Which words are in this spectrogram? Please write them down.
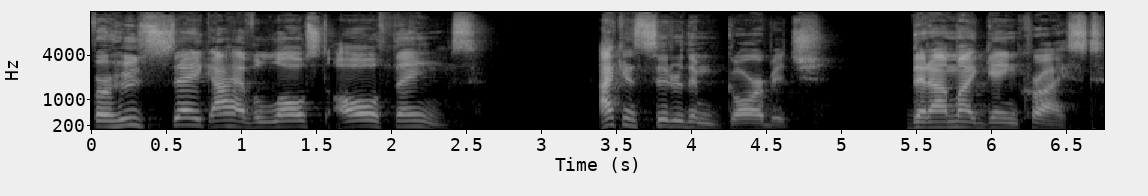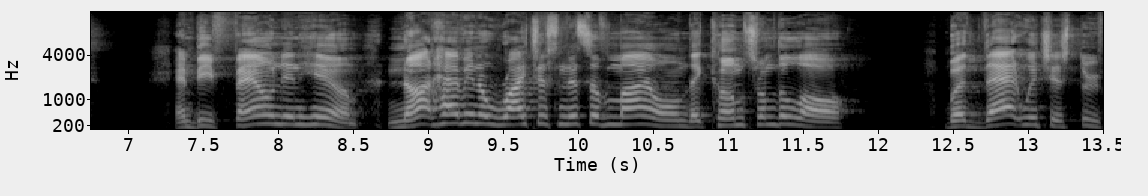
for whose sake I have lost all things. I consider them garbage that I might gain Christ and be found in him, not having a righteousness of my own that comes from the law, but that which is through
